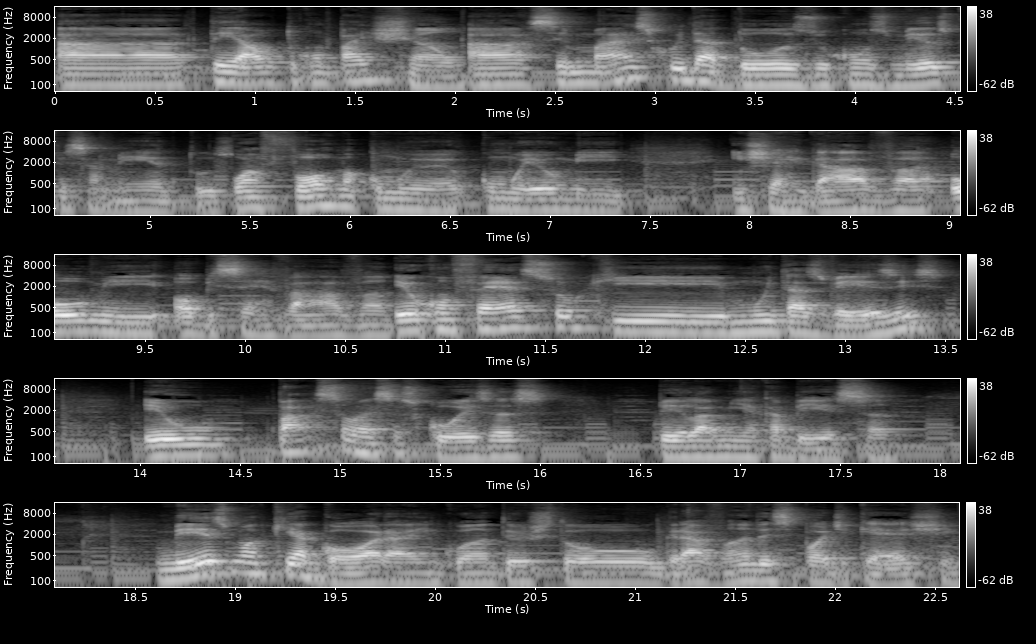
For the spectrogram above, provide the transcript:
a ter autocompaixão, a ser mais cuidadoso com os meus pensamentos, com a forma como eu, como eu me enxergava ou me observava. Eu confesso que muitas vezes eu passam essas coisas pela minha cabeça. Mesmo aqui agora, enquanto eu estou gravando esse podcast,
